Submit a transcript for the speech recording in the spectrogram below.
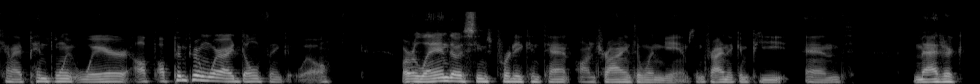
Can I pinpoint where? I'll, I'll pinpoint where I don't think it will. Orlando seems pretty content on trying to win games and trying to compete, and Magic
